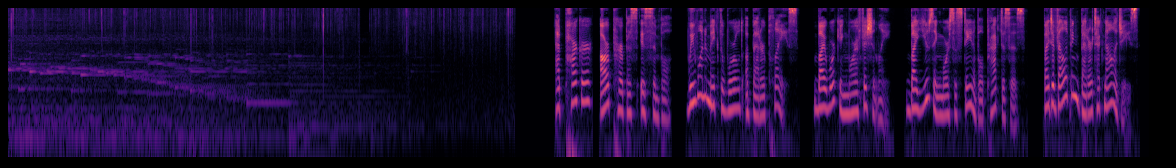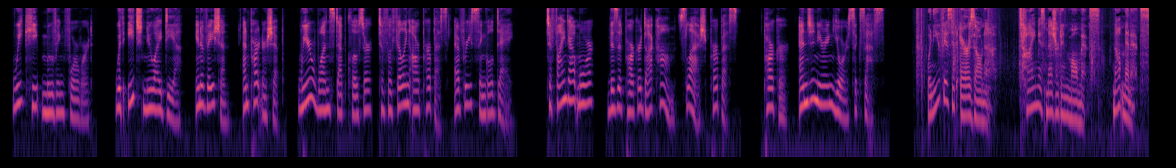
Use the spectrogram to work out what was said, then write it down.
At Parker, our purpose is simple. We want to make the world a better place by working more efficiently, by using more sustainable practices, by developing better technologies. We keep moving forward. With each new idea, innovation, and partnership, we're one step closer to fulfilling our purpose every single day. To find out more, visit parker.com/purpose. Parker, engineering your success. When you visit Arizona, time is measured in moments, not minutes.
